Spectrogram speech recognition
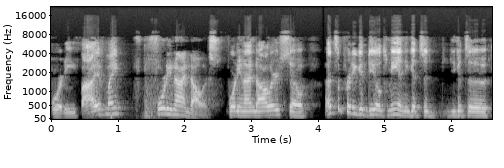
forty five, Mike? Forty nine dollars. Forty nine dollars. So that's a pretty good deal to me, and you get to you get to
